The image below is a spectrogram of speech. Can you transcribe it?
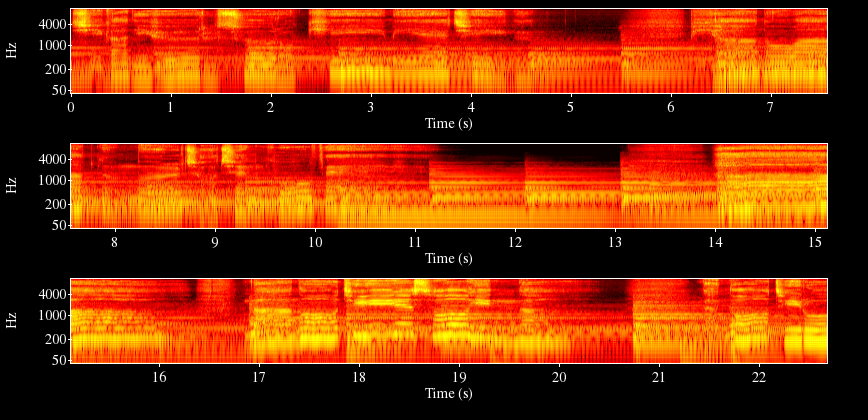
시간이 흐를수록 희미해지는 피아노 앞 눈물 젖은 고백 서 있나? 난 어디로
